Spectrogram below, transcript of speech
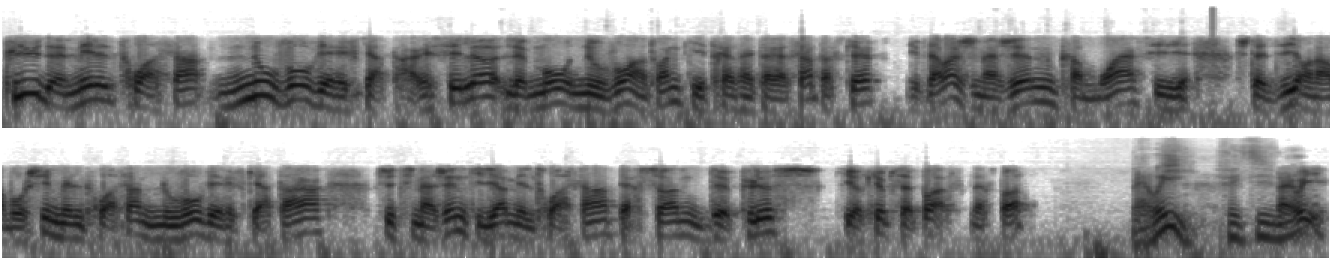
plus de 1300 nouveaux vérificateurs. Et c'est là le mot nouveau, Antoine, qui est très intéressant parce que, évidemment, j'imagine, comme moi, si je te dis on a embauché 1300 nouveaux vérificateurs, tu t'imagines qu'il y a 1300 personnes de plus qui occupe ce poste, n'est-ce pas? Ben oui, effectivement. Ben oui.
